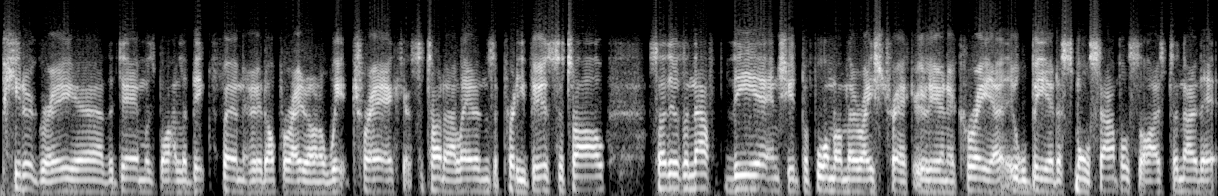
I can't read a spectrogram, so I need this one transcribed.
pedigree. Uh, the dam was by Lebec Finn, who had operated on a wet track. Satono Aladdin's are pretty versatile. So there was enough there, and she had performed on the racetrack earlier in her career, albeit a small sample size, to know that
